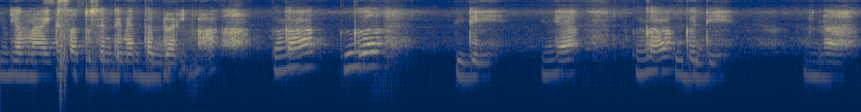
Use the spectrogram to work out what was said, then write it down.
yang naik 1 cm dari A, K ke D. Ya. K ke D. Nah,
